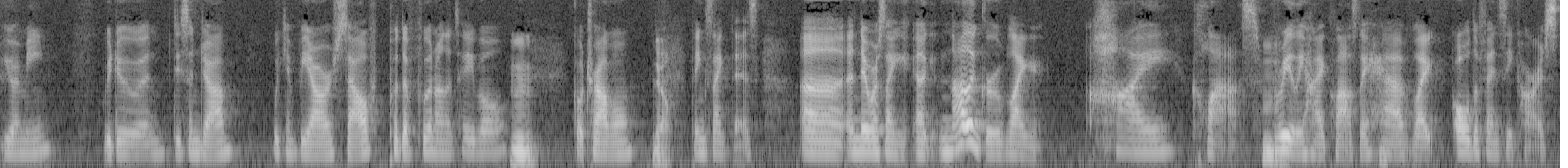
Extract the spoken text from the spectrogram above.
you and me, we do a decent job. We can feed ourselves, put the food on the table, Mm. go travel Yeah. things like this. Uh, and there was like another group, like high class, really high class. They have like all the fancy cars.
